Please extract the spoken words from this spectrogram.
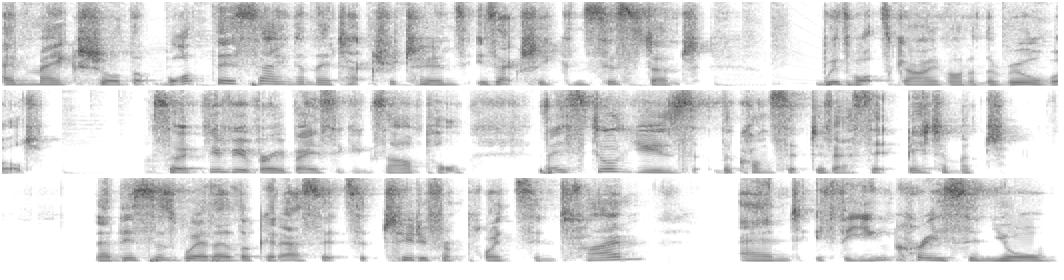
and make sure that what they're saying in their tax returns is actually consistent with what's going on in the real world. So, to give you a very basic example, they still use the concept of asset betterment. Now, this is where they look at assets at two different points in time. And if the increase in your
